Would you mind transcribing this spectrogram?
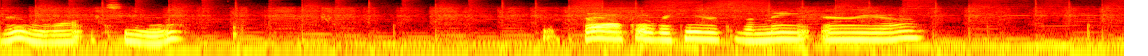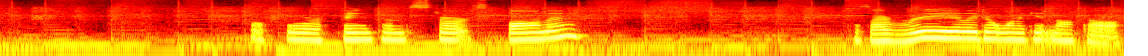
really want to get back over here to the main area before phantoms start spawning because I really don't want to get knocked off.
